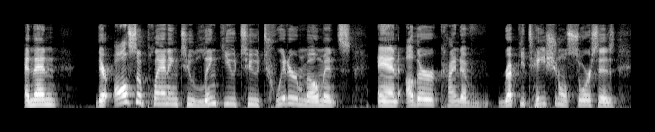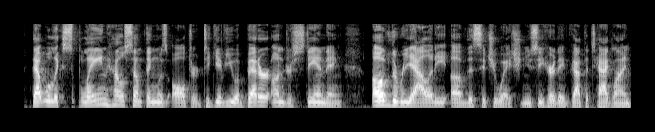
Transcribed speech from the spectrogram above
And then they're also planning to link you to Twitter moments and other kind of reputational sources that will explain how something was altered to give you a better understanding of the reality of the situation. You see here they've got the tagline,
